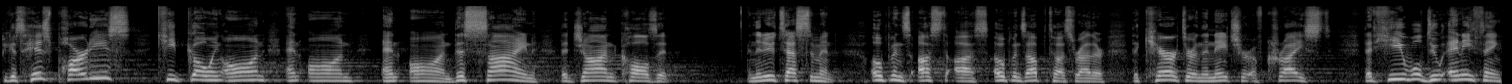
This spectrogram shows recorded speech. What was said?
because his parties keep going on and on and on. This sign that John calls it and the New Testament opens us to us, opens up to us rather, the character and the nature of Christ. That he will do anything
